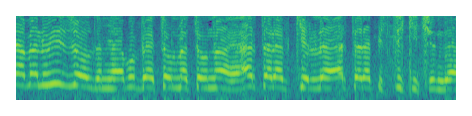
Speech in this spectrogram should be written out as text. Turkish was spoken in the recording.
ya ben uyuz oldum ya bu beton metonla. Her taraf kirli, her taraf istik içinde.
